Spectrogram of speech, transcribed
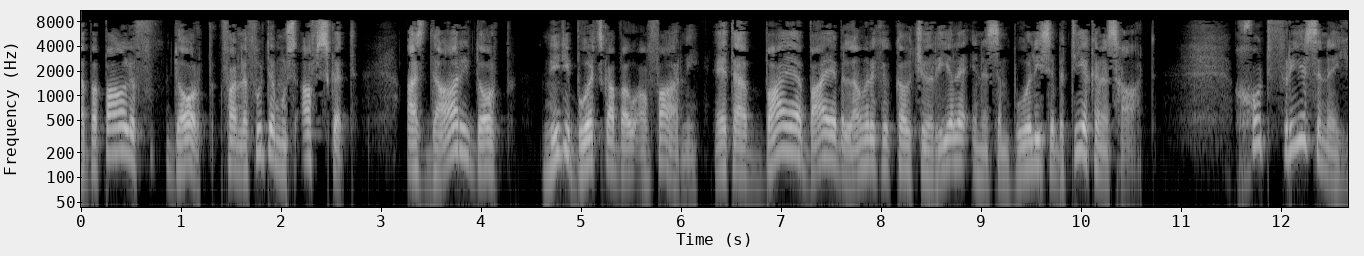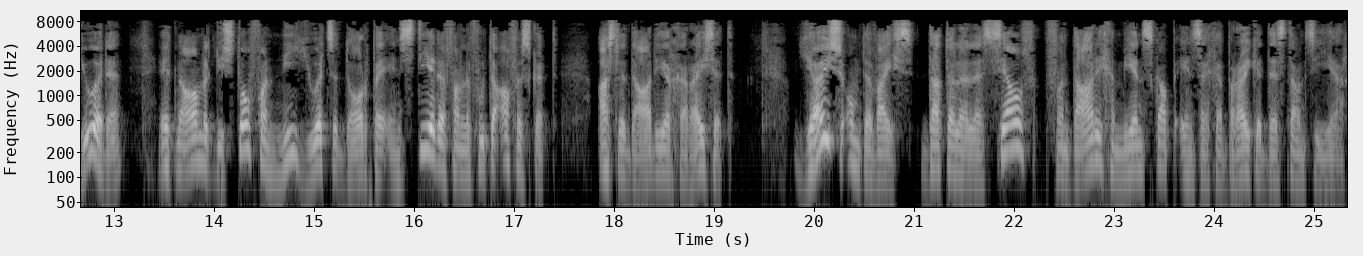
'n bepaalde dorp van hulle voete moes afskud as daardie dorp nie die boodskap wou aanvaar nie, het 'n baie baie belangrike kulturele en 'n simboliese betekenis gehad. Godvreesende Jode het naamlik die stof van nie-Joodse dorpe en stede van hulle voete afgeskit as hulle daardeur gereis het, juis om te wys dat hulle hulle self van daardie gemeenskap en sy gebruike distansieer.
